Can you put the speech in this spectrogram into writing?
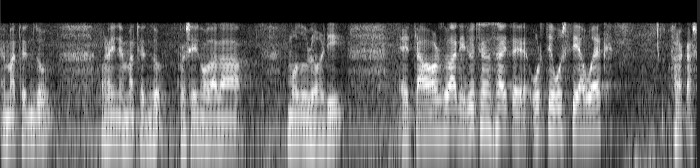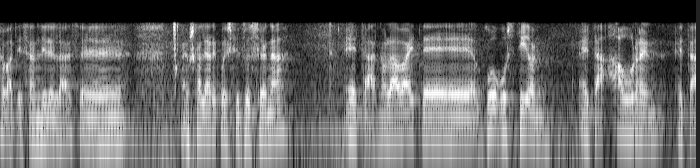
ematen du, orain ematen du, pues egingo dala modulo hori. Eta orduan iruditzen zaite urti guzti hauek frakaso bat izan direla, ez? E, Euskal Herriko instituzioena eta nolabait e, gu guztion eta aurren eta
